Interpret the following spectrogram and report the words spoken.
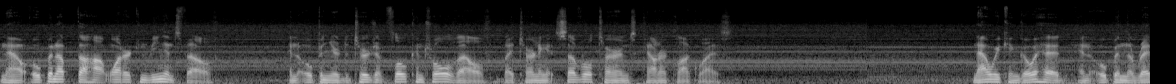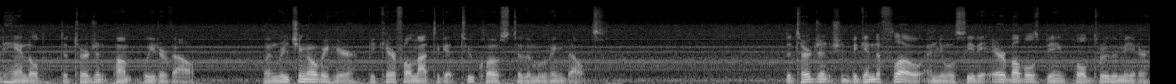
Now open up the hot water convenience valve and open your detergent flow control valve by turning it several turns counterclockwise. Now we can go ahead and open the red-handled detergent pump bleeder valve. When reaching over here, be careful not to get too close to the moving belts. Detergent should begin to flow and you will see the air bubbles being pulled through the meter.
